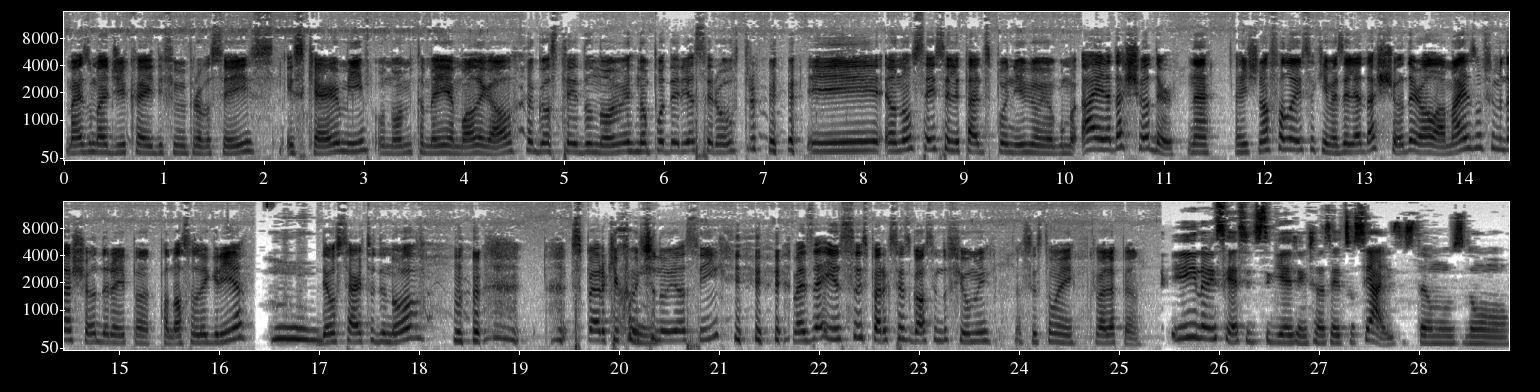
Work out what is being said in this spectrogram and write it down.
Mais uma dica aí de filme pra vocês. Scare Me. O nome também também é mó legal. Eu gostei do nome, não poderia ser outro. e eu não sei se ele tá disponível em alguma. Ah, ele é da Shudder, né? A gente não falou isso aqui, mas ele é da Shudder, olha lá. Mais um filme da Shudder aí pra, pra nossa alegria. Hum. Deu certo de novo. espero que continue assim. mas é isso, espero que vocês gostem do filme. Assistam aí, que vale a pena. E não esquece de seguir a gente nas redes sociais. Estamos no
